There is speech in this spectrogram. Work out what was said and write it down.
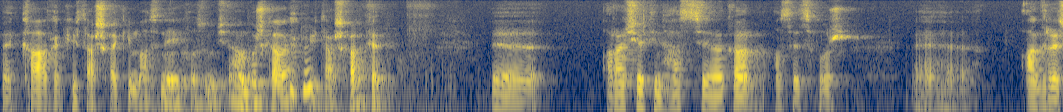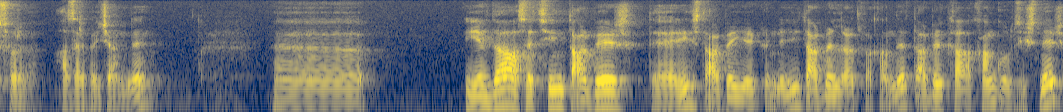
այդ քաղաքակիրթ աշխարհի մասին էի խոսում, չէ՞, ամբողջ քաղաքակիրթ աշխարհը առաջերտին հասցեական ասեց, որ ագրեսորը Ադրբեջանն է, Եվ դա ասեցին տարբեր տեղերից, տարբեր երկրների, տարբեր լրատվականներ, տարբեր քաղաքական գործիչներ,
